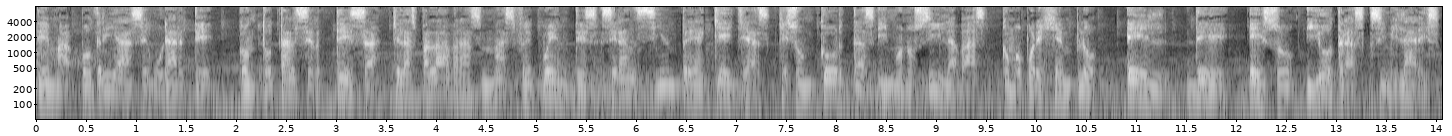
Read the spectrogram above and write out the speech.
tema podría asegurarte con total certeza que las palabras más frecuentes serán siempre aquellas que son cortas y monosílabas, como por ejemplo el, de, eso y otras similares.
